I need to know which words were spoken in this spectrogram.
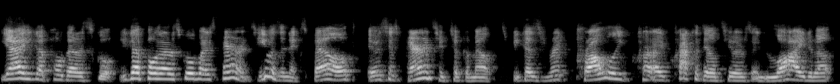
Yeah, he got pulled out of school. He got pulled out of school by his parents. He wasn't expelled. It was his parents who took him out because Rick probably cried crocodile tears and lied about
